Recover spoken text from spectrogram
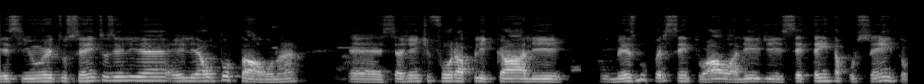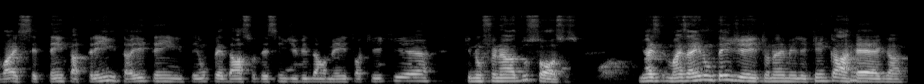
esse 1.800 ele é, ele é o total, né? É, se a gente for aplicar ali o mesmo percentual ali de 70%, vai 70 a 30, aí tem, tem um pedaço desse endividamento aqui que é que no final é dos sócios. Mas, mas aí não tem jeito, né, Emily? Quem carrega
